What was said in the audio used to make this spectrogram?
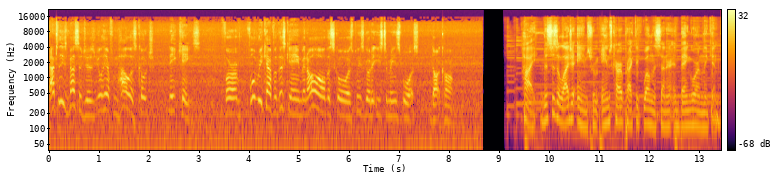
After these messages, you'll hear from Howler's coach, Nate Case. For a full recap of this game and all the scores, please go to easternmainsports.com. Hi, this is Elijah Ames from Ames Chiropractic Wellness Center in Bangor and Lincoln.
